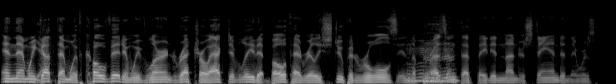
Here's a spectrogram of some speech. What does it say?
and then we Yeah. got them with COVID, and we've learned retroactively that both had really stupid rules in the Mm-hmm. present that they didn't understand, and there was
